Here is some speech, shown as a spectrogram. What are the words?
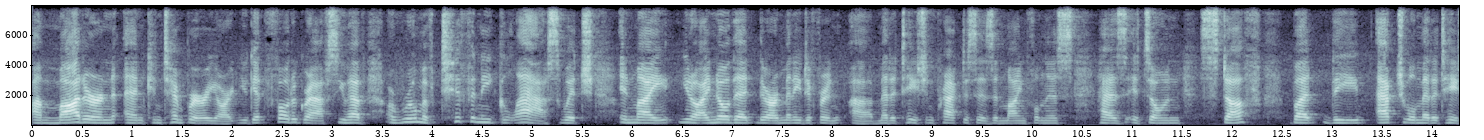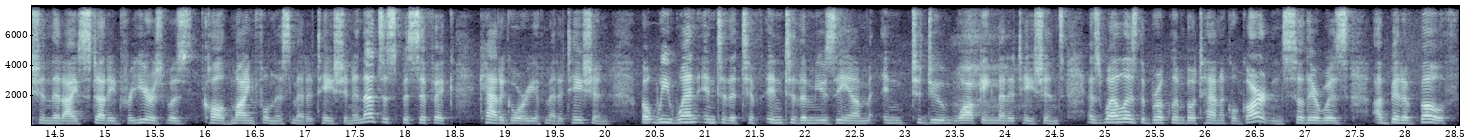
um, modern and contemporary art, you get photographs, you have a room of Tiffany glass, which in my, you know, I know that there are many different uh, meditation practices and mindfulness has its own stuff, but the actual meditation that I studied for years was called mindfulness meditation, and that's a specific category of meditation. But we went into the tif- into the museum in, to do walking meditations as well as the Brooklyn Botanical Gardens. So there was a bit of both.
